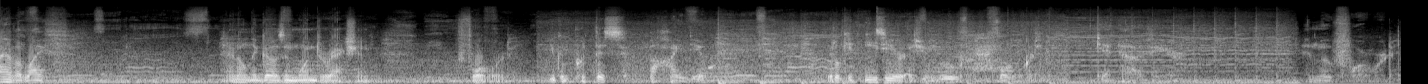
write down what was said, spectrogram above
I have a life. And it only goes in one direction forward. You can put this behind you. It'll get easier as you move forward. Get out of here and move forward.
